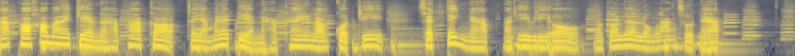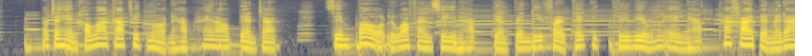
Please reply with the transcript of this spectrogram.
ครับพอเข้ามาในเกมนะครับ ภาพก็จะยังไม่ได้เปลี่ยนนะครับ ให้เรากดที่ Setting นะครับมาที่วิดีโอแล้วก็เลื่อนลงล่างสุดนะครับ เราจะเห็นคำว่ากราฟิกโหมดนะครับ ให้เราเปลี่ยนจาก Simple หรือว่า Fancy นะครับ เปลี่ยนเป็น Default technique Preview นั่นเองนะครับ ถ้าใครเปลี่ยนไม่ได้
